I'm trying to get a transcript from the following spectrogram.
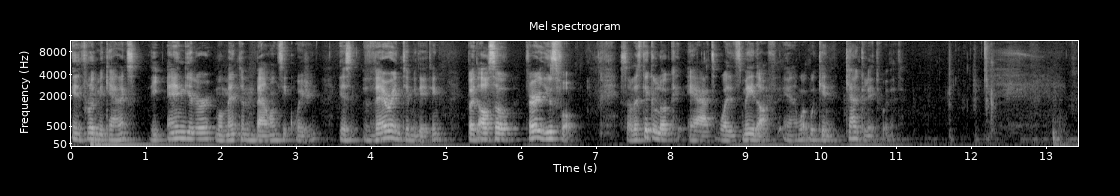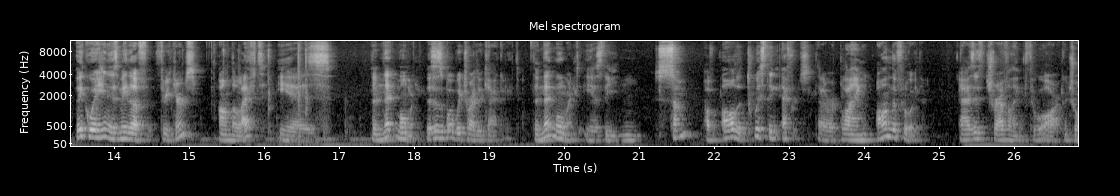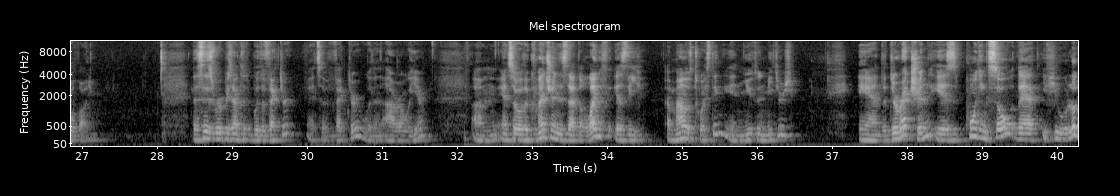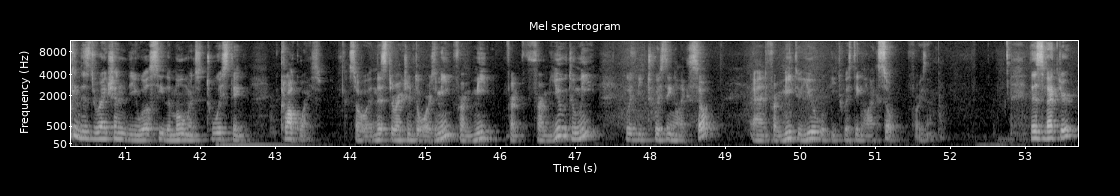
In fluid mechanics, the angular momentum balance equation is very intimidating, but also very useful. So let's take a look at what it's made of and what we can calculate with it. The equation is made of three terms. On the left is the net moment. This is what we try to calculate. The net moment is the sum of all the twisting efforts that are applying on the fluid as it's traveling through our control volume. This is represented with a vector. It's a vector with an arrow here. Um, and so the convention is that the length is the amount of twisting in Newton meters. And the direction is pointing so that if you look in this direction, you will see the moment twisting clockwise. So in this direction towards me, from me, from, from you to me, would be twisting like so. And from me to you would be twisting like so, for example. This vector,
